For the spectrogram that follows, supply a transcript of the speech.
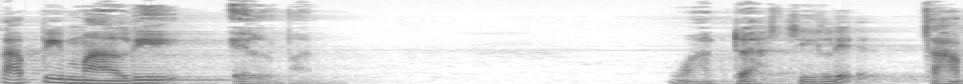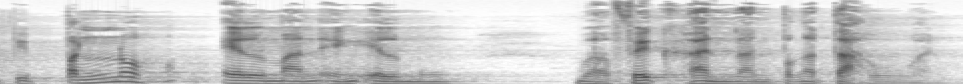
Tapi mali ilman. Wadah cilik tapi penuh ilman ing ilmu wa fikhan lan pengetahuan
